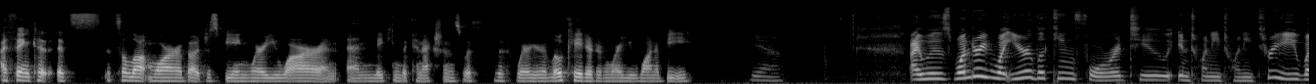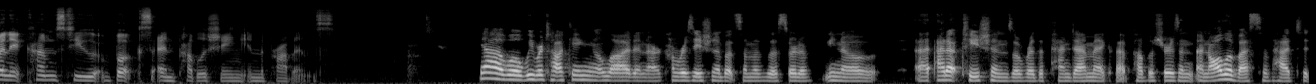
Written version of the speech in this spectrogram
I think it's it's a lot more about just being where you are and and making the connections with with where you're located and where you want to be. Yeah. I was wondering what you're looking forward to in 2023 when it comes to books and publishing in the province. Yeah, well, we were talking a lot in our conversation about some of the sort of, you know, adaptations over the pandemic that publishers and, and all of us have had to,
